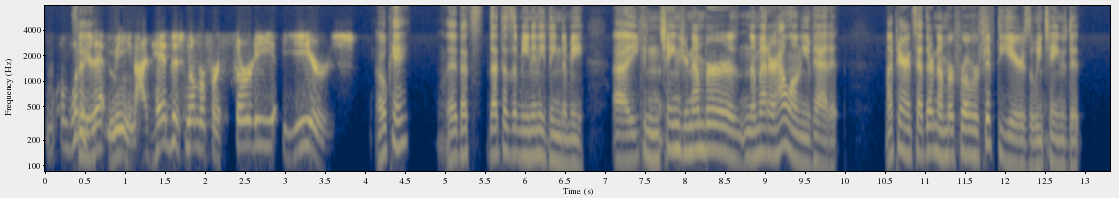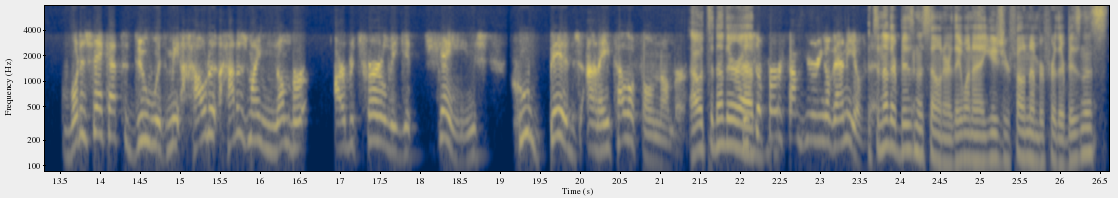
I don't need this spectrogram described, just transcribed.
What So does that mean? I've had this number for 30 years. Okay, that's that doesn't mean anything to me. Uh, you can change your number no matter how long you've had it. My parents had their number for over 50 years, and we changed it. What does that got to do with me? How do, how does my number arbitrarily get changed? Who bids on a telephone number? Oh, it's another. this Uh, is the first I'm hearing of any of this. it's another business owner. They want to use your phone number for their business.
